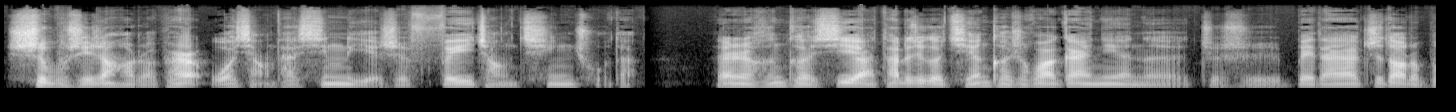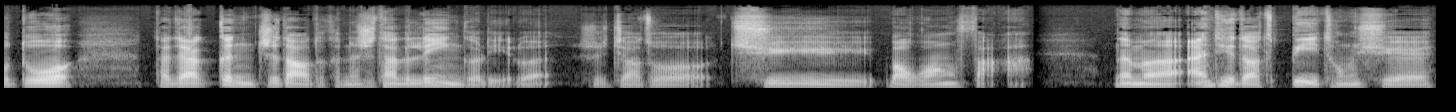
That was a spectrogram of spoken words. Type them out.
是不是一张好照片，我想他心里也是非常清楚的。但是很可惜啊，他的这个前可视化概念呢，就是被大家知道的不多。大家更知道的可能是他的另一个理论，是叫做区域曝光法。那么 Antidot B 同学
